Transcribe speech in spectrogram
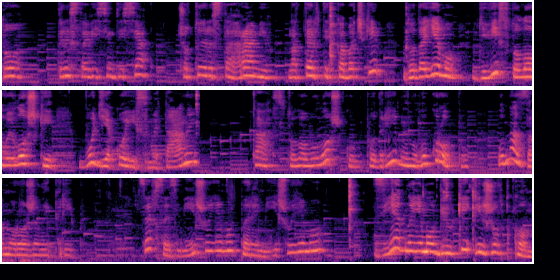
до 380-400 грамів натертих кабачків додаємо 2 столові ложки будь-якої сметани та столову ложку подрібненого кропу. У нас заморожений кріп. Це все змішуємо, перемішуємо, з'єднуємо білки із жовтком.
